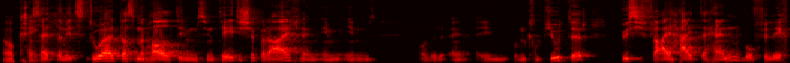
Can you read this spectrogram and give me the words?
Okay. Das hat damit zu tun, dass man halt im synthetischen Bereich im, im, im oder äh, im, im Computer gewisse Freiheiten haben, wo vielleicht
